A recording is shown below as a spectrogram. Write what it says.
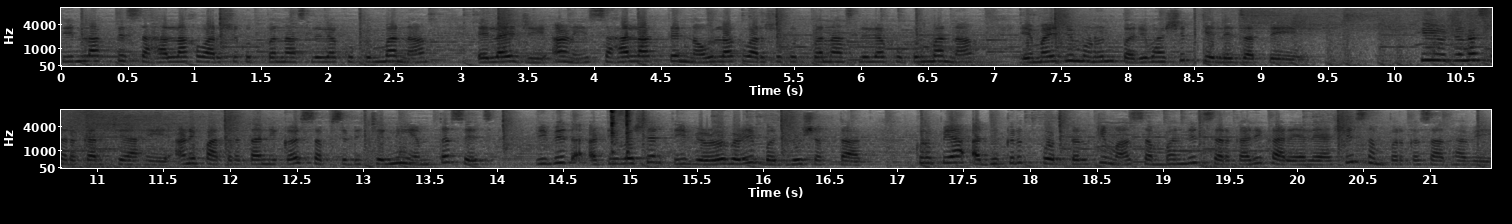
तीन लाख ते सहा लाख वार्षिक उत्पन्न असलेल्या कुटुंबांना एल आय जी आणि सहा लाख ते नऊ लाख वार्षिक उत्पन्न असलेल्या कुटुंबांना एम आय जी म्हणून परिभाषित केले जाते. ही योजना सरकारची आहे आणि पात्रता निकष सबसिडीचे नियम तसेच विविध अटी व शर्ती वेळोवेळी बदलू शकतात. कृपया अधिकृत पोर्टल किंवा संबंधित सरकारी कार्यालयाशी संपर्क साधावे.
